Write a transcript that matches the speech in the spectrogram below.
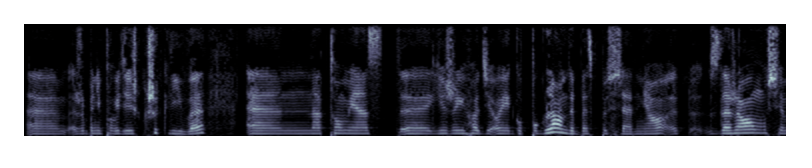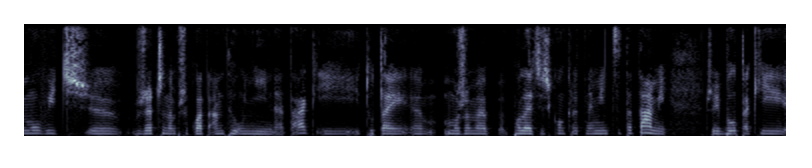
em, żeby nie powiedzieć krzykliwy. Natomiast e, jeżeli chodzi o jego poglądy bezpośrednio, e, zdarzało mu się mówić e, rzeczy na przykład antyunijne, tak? I tutaj możemy polecieć konkretnymi cytatami. Czyli był taki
